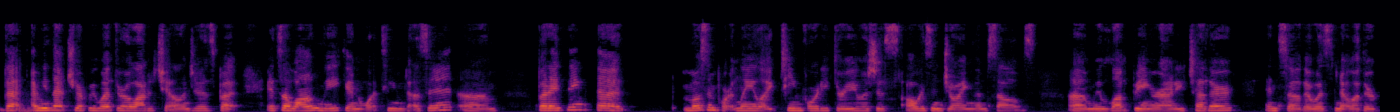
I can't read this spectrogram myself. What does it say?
that i mean that trip we went through a lot of challenges but it's a long week and what team doesn't um but i think that most importantly like team 43 was just always enjoying themselves. Um, we loved being around each other. And so there was no other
